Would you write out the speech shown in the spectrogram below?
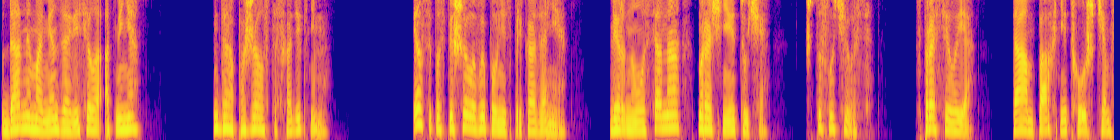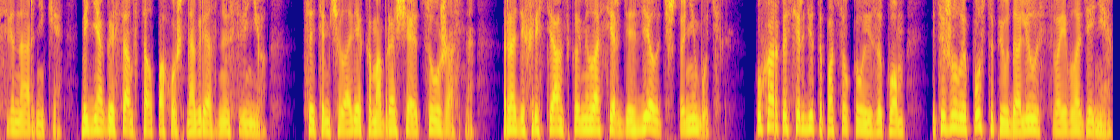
в данный момент зависела от меня. «Да, пожалуйста, сходи к нему». Элси поспешила выполнить приказание. Вернулась она мрачнее тучи. «Что случилось?» — спросила я. «Там пахнет хуже, чем в свинарнике. Бедняга и сам стал похож на грязную свинью. С этим человеком обращаются ужасно. Ради христианского милосердия сделать что-нибудь». Кухарка сердито подсокала языком и тяжелой поступью удалилась в свои владения.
